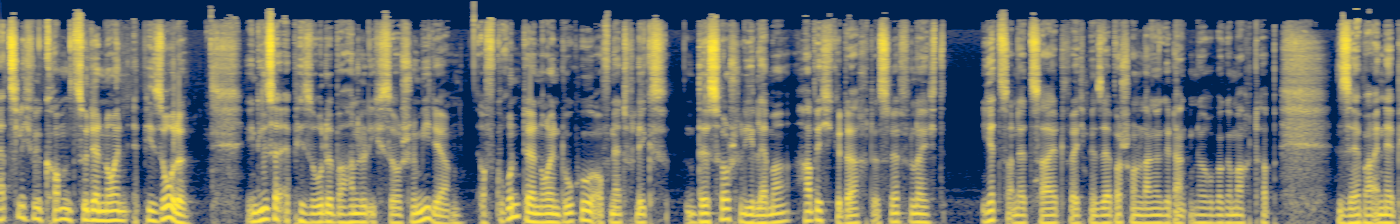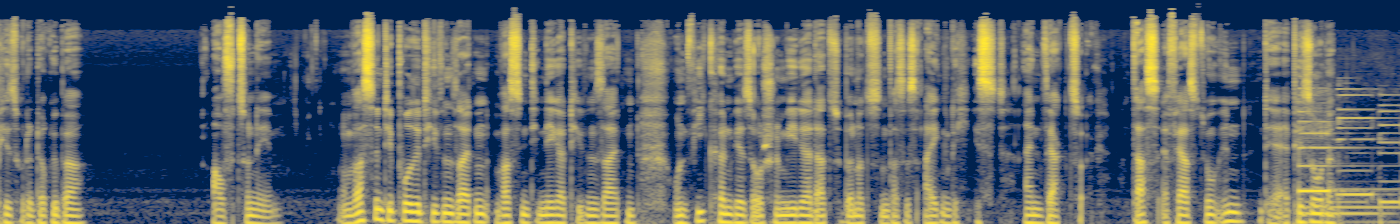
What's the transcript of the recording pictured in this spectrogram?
Herzlich willkommen zu der neuen Episode. In dieser Episode behandle ich Social Media. Aufgrund der neuen Doku auf Netflix The Social Dilemma habe ich gedacht, es wäre vielleicht jetzt an der Zeit, weil ich mir selber schon lange Gedanken darüber gemacht habe, selber eine Episode darüber aufzunehmen. Was sind die positiven Seiten, was sind die negativen Seiten und wie können wir Social Media dazu benutzen, was es eigentlich ist, ein Werkzeug. Das erfährst du in der Episode.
